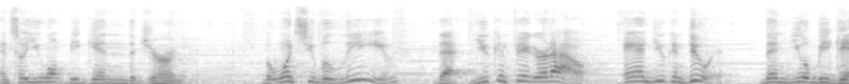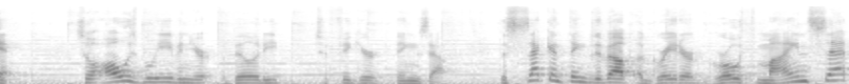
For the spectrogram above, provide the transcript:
And so you won't begin the journey. But once you believe that you can figure it out and you can do it, then you'll begin. So always believe in your ability to figure things out. The second thing to develop a greater growth mindset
